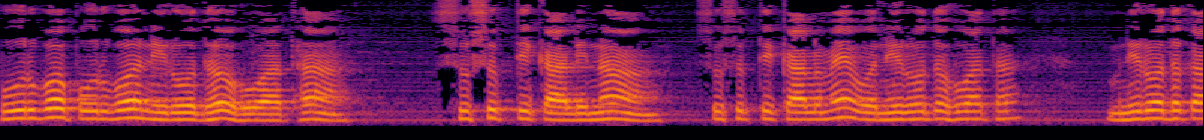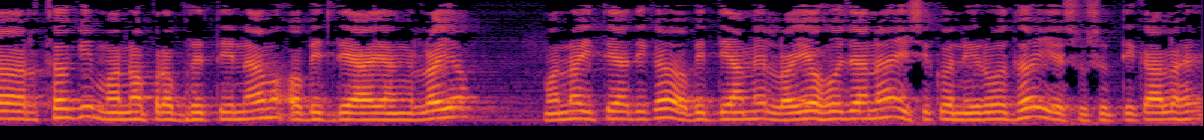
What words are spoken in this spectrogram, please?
पूर्व पूर्व निरोध हुआ था। सुसुप्ति कालीन सुसुप्ति काल में वो निरोध हुआ था। निरोध का अर्थ कि मन प्रभृति नाम अविद्यांग लय, मन इत्यादि का अविद्या में लय हो जाना इसी को निरोध, ये सुसुप्ति काल है।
